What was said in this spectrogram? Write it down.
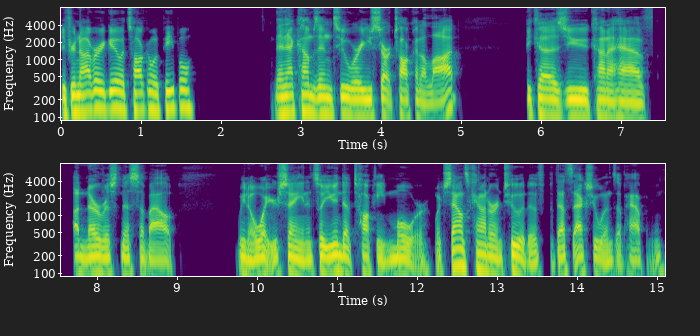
if you're not very good with talking with people then that comes into where you start talking a lot because you kind of have a nervousness about you know what you're saying. And so you end up talking more which sounds counterintuitive but that's actually what ends up happening.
